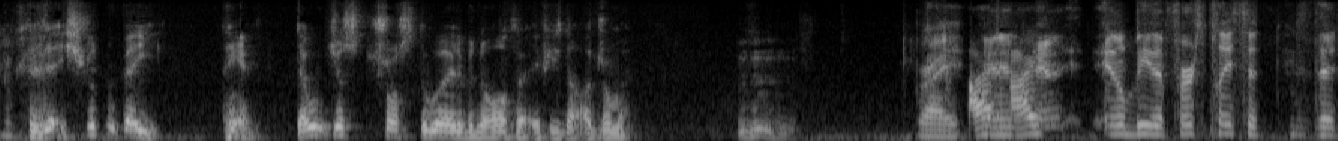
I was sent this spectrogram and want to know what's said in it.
Because Okay. it shouldn't be. You know, Don't just trust the word of an author if he's not a drummer. Right. I- and, I- and it'll be the first place that that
